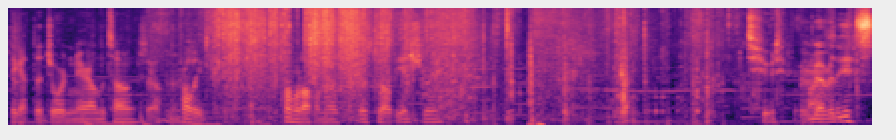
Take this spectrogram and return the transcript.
They got the Jordan Air on the tongue, so hmm. probably, probably hold off on those. Those two I'll be interested in. Dude, remember these?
